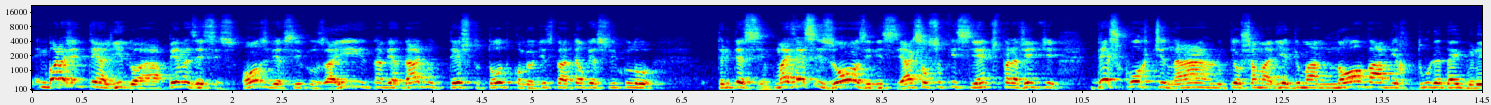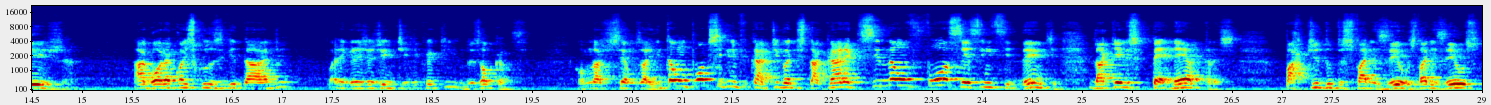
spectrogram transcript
Embora a gente tenha lido apenas esses 11 versículos aí, na verdade o texto todo, como eu disse, vai até o versículo 35. Mas esses 11 iniciais são suficientes para a gente descortinar o que eu chamaria de uma nova abertura da igreja, agora com a exclusividade para a igreja gentílica que nos alcança, como nós dissemos aí. Então, um ponto significativo a destacar é que se não fosse esse incidente daqueles penetras, partido dos fariseus, fariseus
